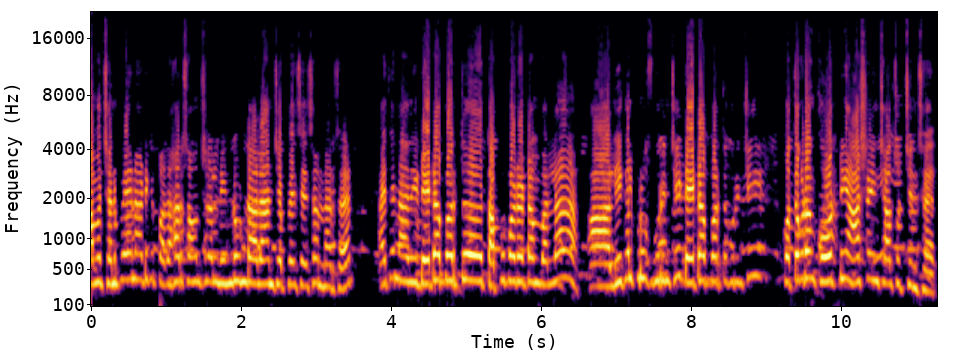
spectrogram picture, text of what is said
ఆమె చనిపోయే నాటికి పదహారు సంవత్సరాలు నిండు ఉండాలా అని చెప్పేసి అన్నారు సార్ అయితే నాది డేట్ ఆఫ్ బర్త్ తప్పు పడటం వల్ల ఆ లీగల్ ప్రూఫ్ గురించి డేట్ ఆఫ్ బర్త్ గురించి కొత్తగూడెం కోర్ట్ని ఆశ్రయించాల్సి వచ్చింది సార్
